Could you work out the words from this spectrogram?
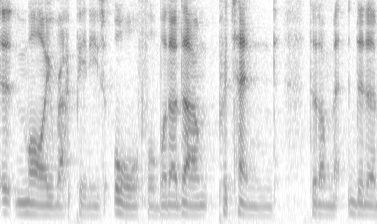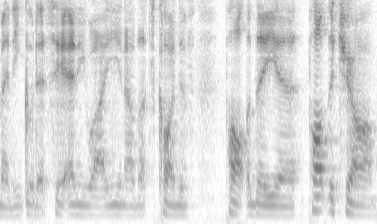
uh, my rapping is awful, but I don't pretend that I'm that I'm any good at it anyway. You know that's kind of part of the uh, part of the charm.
